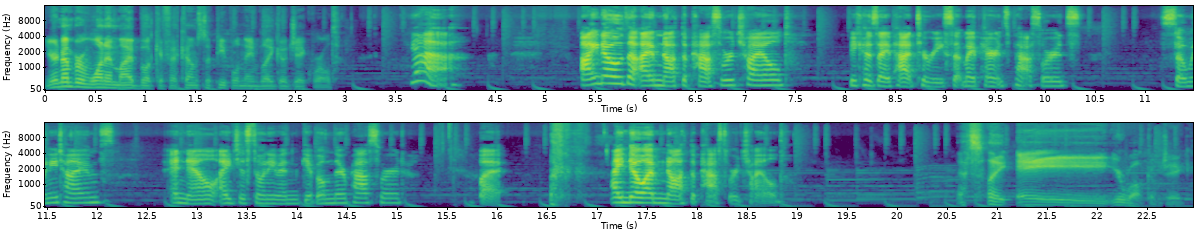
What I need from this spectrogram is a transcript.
You're number one in my book if it comes to people named Lego Jake World. Yeah. I know that I'm not the password child because I've had to reset my parents' passwords so many times. And now I just don't even give them their password. But I know I'm not the password child. That's like, hey, you're welcome, Jake.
